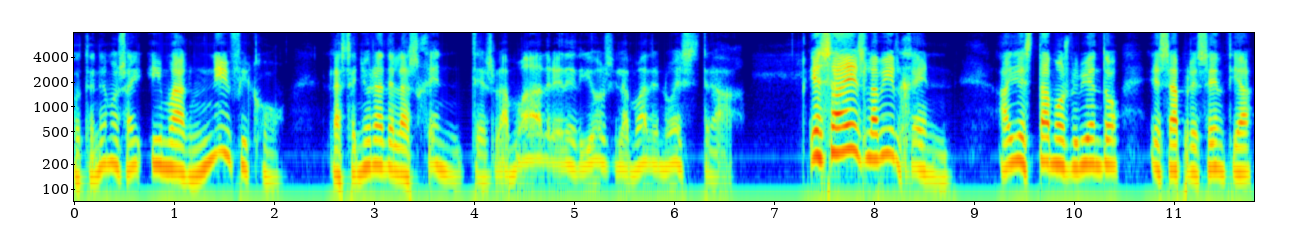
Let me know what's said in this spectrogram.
Lo tenemos ahí y magnífico. La Señora de las Gentes, la Madre de Dios y la Madre nuestra. Esa es la Virgen. Ahí estamos viviendo esa presencia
